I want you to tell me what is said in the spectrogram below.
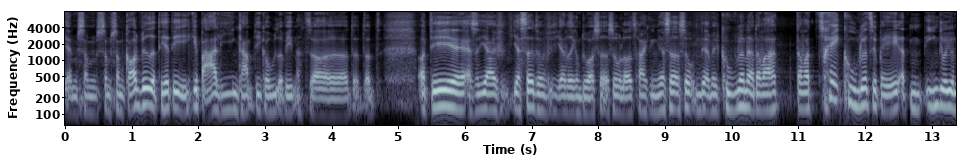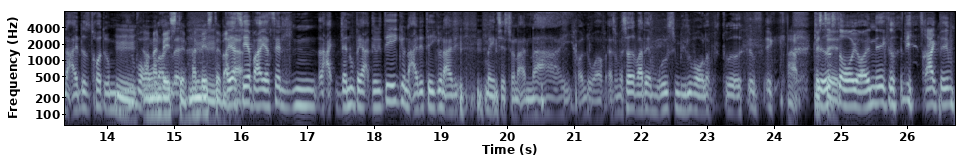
jamen, som, som, som godt ved, at det her, det er ikke bare lige en kamp, de går ud og vinder. Så, og, og, og det, øh, altså, jeg, jeg sad, jeg ved ikke, om du også sad og så lodtrækningen, jeg sad og så den der med kuglerne, og der var der var tre kugler tilbage, og den ene, det var United, så tror jeg, det var Millwall. Mm, og man vidste det, man vidste det bare. Og jeg siger bare, jeg siger, nej, lad nu være, det, det er ikke United, det er ikke United, Manchester United, nej, hold nu op. Altså, man sad bare der Wolves Millwall, og du ved, ja, glæde står i øjnene, ikke? De træk dem.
